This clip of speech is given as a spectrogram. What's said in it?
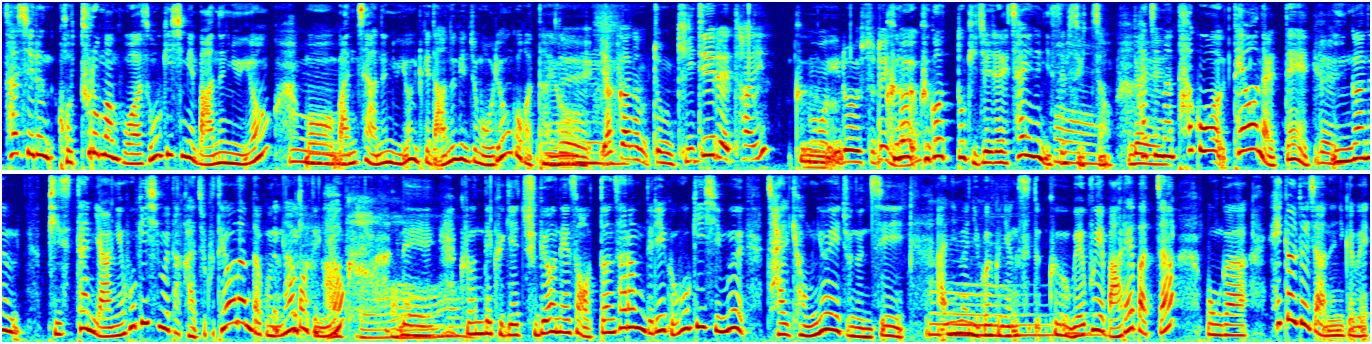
사실은 겉으로만 보아서 호기심이 많은 유형 뭐 음. 많지 않은 유형 이렇게 나누기는 좀 어려운 것 같아요. 네, 약간은 좀 기질의 차이? 그- 뭐 이럴 수도 있나요? 그럴 그것도 기질의 차이는 있을 어, 수 있죠. 네. 하지만 타고 태어날 때 네. 인간은 비슷한 양의 호기심을 다 가지고 태어난다고는 하거든요. 아? 네. 그런데 그게 주변에서 어떤 사람들이 그 호기심을 잘 격려해 주는지 아니면 이걸 그냥 스- 그 외부에 말해봤자 뭔가 해결되지 않으니까 왜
